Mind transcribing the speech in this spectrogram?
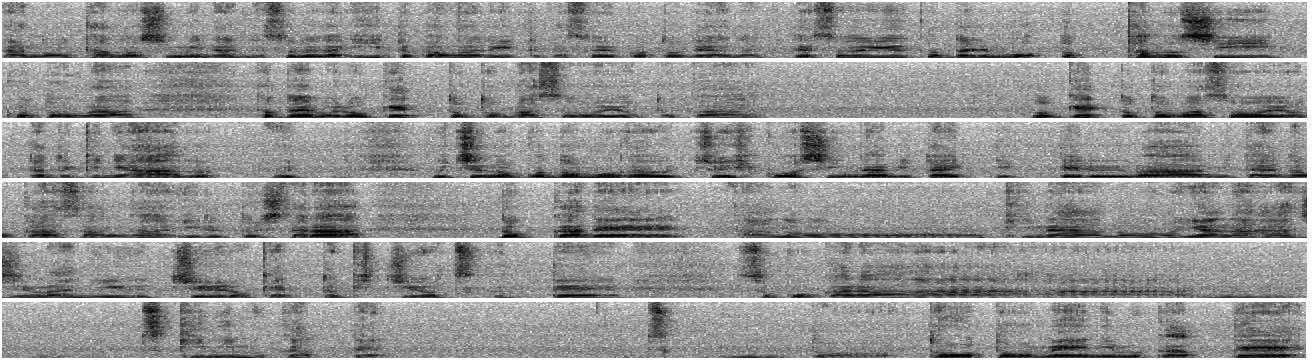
あの楽しみなんでそれがいいとか悪いとかそういうことではなくてそういうことにもっと楽しいことが例えばロケット飛ばそうよとかロケット飛ばそうよって時にあううちの子供が宇宙飛行士になりたいって言ってるわみたいなお母さんがいるとしたらどっかであの沖縄の屋那覇島に宇宙ロケット基地を作ってそこからうん、月に向かって、うんと、と東東名に向かって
